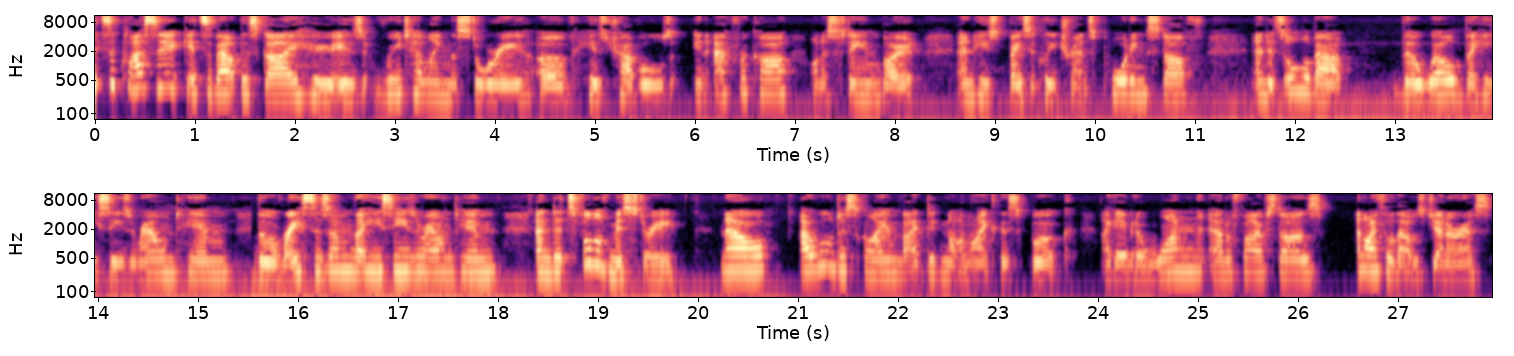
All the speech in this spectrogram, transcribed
It's a classic. It's about this guy who is retelling the story of his travels in Africa on a steamboat and he's basically transporting stuff and it's all about the world that he sees around him, the racism that he sees around him, and it's full of mystery. Now, I will disclaim that I did not like this book. I gave it a 1 out of 5 stars, and I thought that was generous.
